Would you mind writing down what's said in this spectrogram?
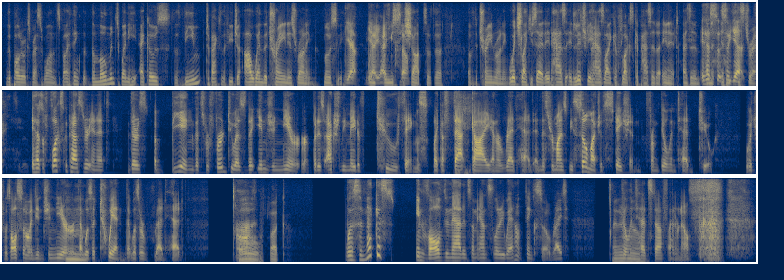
the Polar Express once, but I think that the moments when he echoes the theme to Back to the Future are when the train is running mostly. Yeah, When, yeah, yeah. I when you see so. shots of the of the train running, which, like you said, it has it literally has like a flux capacitor in it as a It has- an, so- so yeah. It has a flux capacitor in it. There's a being that's referred to as the engineer, but is actually made of two things, like a fat guy and a redhead. And this reminds me so much of Station from Bill and Ted 2, which was also an engineer that Mm. was a twin that was a redhead. Uh, Oh fuck! was Zemeckis involved in that in some ancillary way? I don't think so, right? I Bill know. and Ted stuff. I don't know.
